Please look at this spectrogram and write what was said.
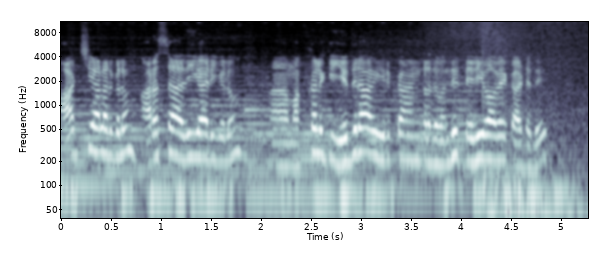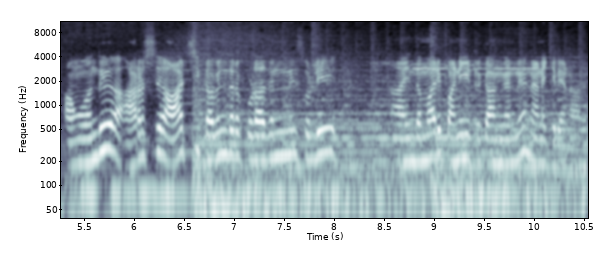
ஆட்சியாளர்களும் அரசு அதிகாரிகளும் மக்களுக்கு எதிராக இருக்கான்றது வந்து தெளிவாகவே காட்டுது. அவங்க வந்து அரசு ஆட்சி கவிழ்ந்துடக்கூடாதுன்னு சொல்லி இந்த மாதிரி பண்ணிட்டு இருக்காங்கன்னு நினைக்கிறேன் நான்.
